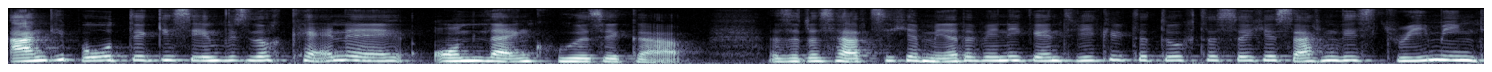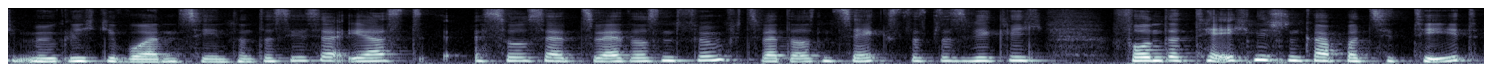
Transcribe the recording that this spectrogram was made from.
Angebote gesehen, wie es noch keine Online-Kurse gab. Also das hat sich ja mehr oder weniger entwickelt dadurch, dass solche Sachen wie Streaming möglich geworden sind. Und das ist ja erst so seit 2005, 2006, dass das wirklich von der technischen Kapazität,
